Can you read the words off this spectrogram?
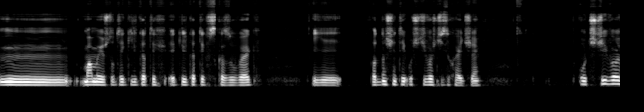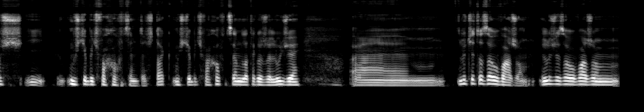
mm, mamy już tutaj kilka tych, kilka tych wskazówek i odnośnie tej uczciwości, słuchajcie, uczciwość i musicie być fachowcem też, tak? Musicie być fachowcem, dlatego że ludzie ludzie to zauważą. Ludzie zauważą,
